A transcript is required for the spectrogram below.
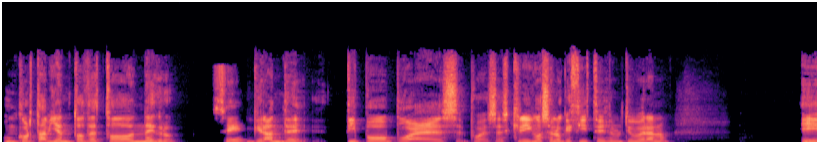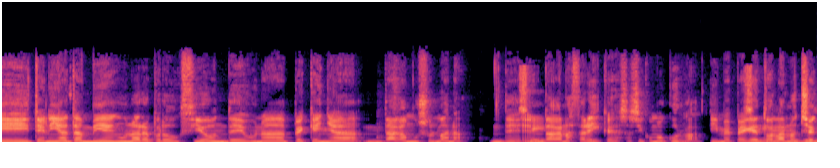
un cortavientos de estos negros. Sí. Grande, tipo, pues, pues Screen o sé lo que hicisteis el último verano. Y tenía también una reproducción de una pequeña daga musulmana, de daga nazarí, que es así como curva. Mm. Y me pegué toda la noche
